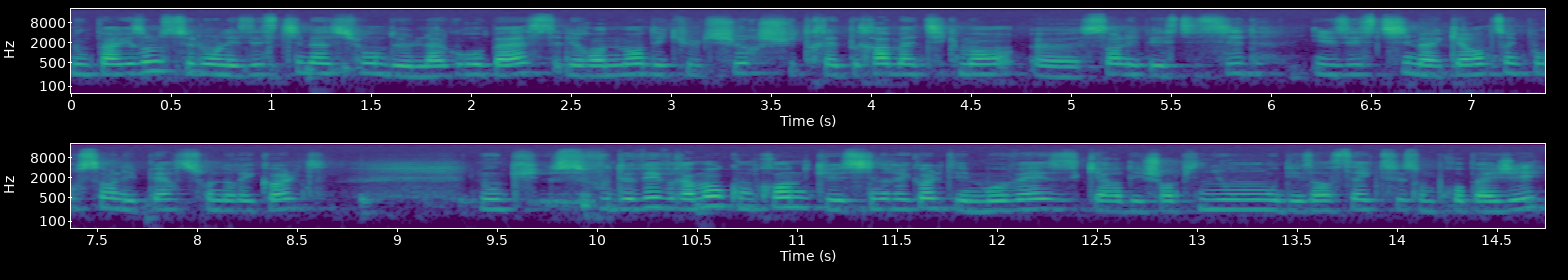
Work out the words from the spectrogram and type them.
Donc, par exemple, selon les estimations de l'Agrobas, les rendements des cultures chuteraient dramatiquement euh, sans les pesticides. Ils estiment à 45% les pertes sur nos récoltes. Donc, vous devez vraiment comprendre que si une récolte est mauvaise car des champignons ou des insectes se sont propagés,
